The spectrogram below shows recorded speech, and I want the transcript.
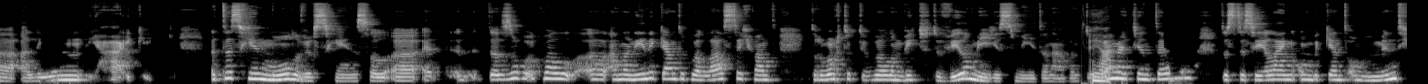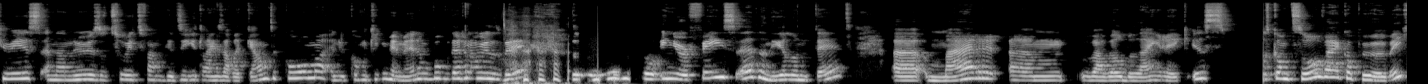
Uh, alleen, ja, ik, ik het is geen modeverschijnsel. Uh, dat is ook, wel uh, aan de ene kant ook wel lastig, want er wordt ook wel een beetje te veel meegesmeten af en toe ja. met je term. Dus het is heel lang onbekend, onbemind geweest. En dan nu is het zoiets van, je ziet het langs alle kanten komen. En nu kom ik met mijn boek daar nog eens bij. dus zo in your face hè, de hele tijd. Uh, maar um, wat wel belangrijk is, het komt zo vaak op je weg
